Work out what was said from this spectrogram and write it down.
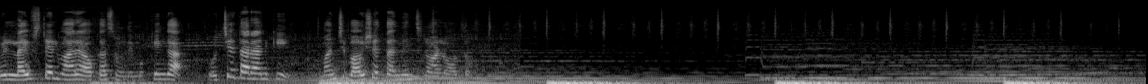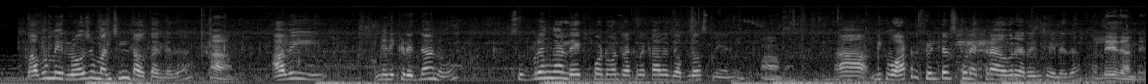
వీళ్ళ లైఫ్ స్టైల్ మారే అవకాశం ఉంది. ముఖ్యంగా వచ్చే తరానికి మంచి భవిష్యత్తు అందించిన వాళ్ళం అవుతాం. బాబు మీరు రోజు మంచినీళ్ళు తాగుతారు కదా? అవి నేను ఇక్కడ విన్నాను శుభ్రంగా లేకపోవడం వల్ల రకరకాల జబ్బులు వస్తున్నాయని. మీకు వాటర్ ఫిల్టర్స్ కూడా ఎక్కడ ఎవరు అరేంజ్ చేయలేదా? లేదండి.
